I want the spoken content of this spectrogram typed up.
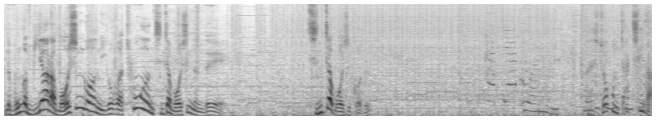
근데 뭔가 미아라 멋인 이거가 총은 진짜 멋있는데 진짜 멋있거든. 조금 짜친다.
